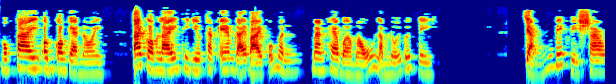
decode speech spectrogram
một tay ôm con gà nòi, tay còn lại thì dìu thằng em đại bại của mình mang theo bờ mẫu làm lối bước đi. Chẳng biết vì sao,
